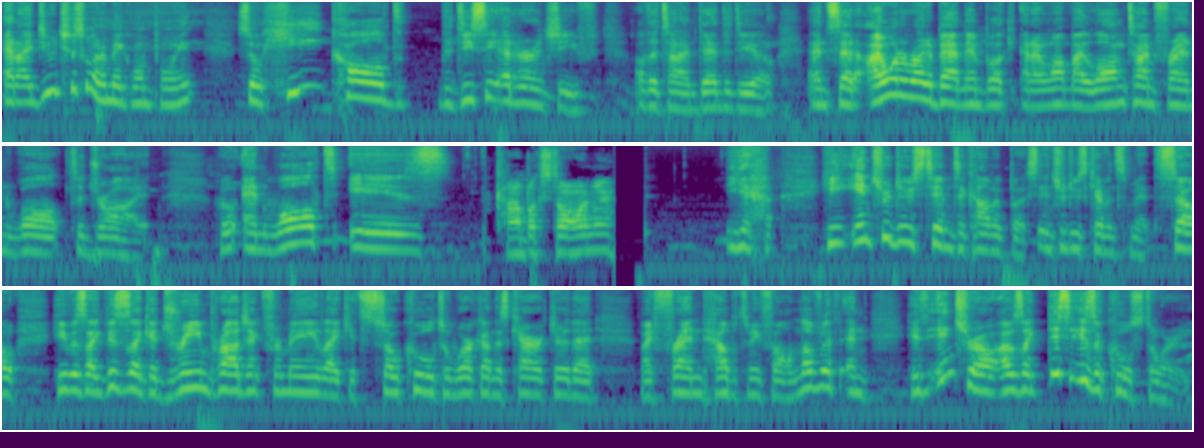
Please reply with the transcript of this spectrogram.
And I do just want to make one point. So he called the DC editor in chief of the time, Dan DiDio, and said, "I want to write a Batman book, and I want my longtime friend Walt to draw it." Who and Walt is Comic book store owner. Yeah, he introduced him to comic books, introduced Kevin Smith. So he was like, This is like a dream project for me. Like, it's so cool to work on this character that my friend helped me fall in love with. And his intro, I was like, This is a cool story.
